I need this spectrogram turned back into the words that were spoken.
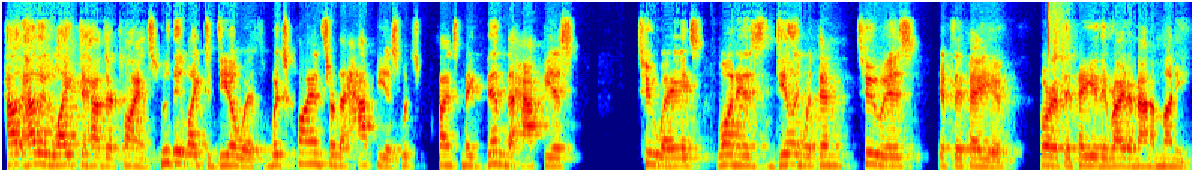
how, how they like to have their clients, who they like to deal with, which clients are the happiest, which clients make them the happiest. Two ways. One is dealing with them. Two is if they pay you. Or if they pay you the right amount of money.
